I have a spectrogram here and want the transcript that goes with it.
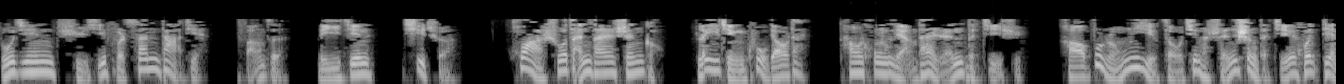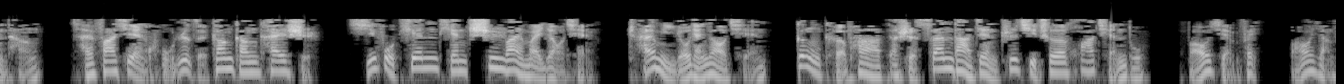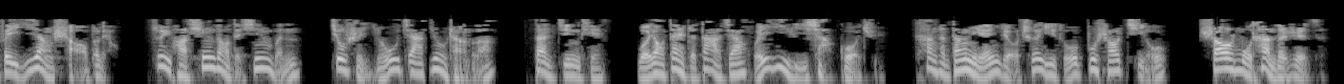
如今娶媳妇三大件：房子、礼金、汽车。话说咱单身狗勒紧裤腰带，掏空两代人的积蓄，好不容易走进了神圣的结婚殿堂，才发现苦日子刚刚开始。媳妇天天吃外卖要钱，柴米油盐要钱，更可怕的是三大件之汽车花钱多，保险费、保养费一样少不了。最怕听到的新闻。就是油价又涨了，但今天我要带着大家回忆一下过去，看看当年有车一族不烧汽油、烧木炭的日子。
